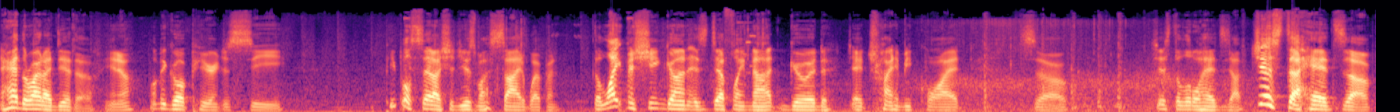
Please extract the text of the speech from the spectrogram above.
I had the right idea though, you know? Let me go up here and just see. People said I should use my side weapon. The light machine gun is definitely not good at trying to be quiet. So, just a little heads up. Just a heads up.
